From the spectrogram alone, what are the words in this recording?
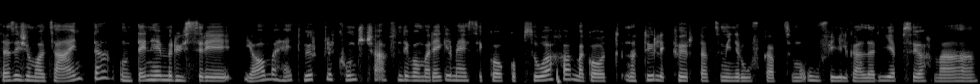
Das ist einmal das eine. Und dann haben wir unsere, ja, man hat wirklich Kunstschaffende, die man regelmäßig besuchen Man geht, natürlich gehört auch zu meiner Aufgabe, zum U viel Galerienbesuch machen,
